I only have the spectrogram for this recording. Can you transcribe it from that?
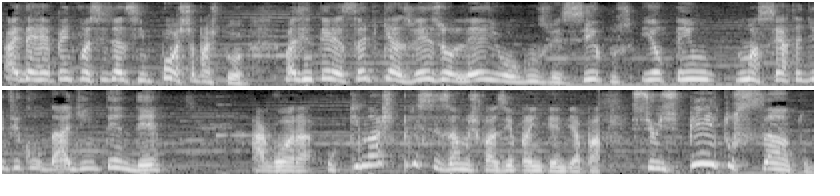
Aí de repente você diz assim: Poxa, pastor, mas interessante que às vezes eu leio alguns versículos e eu tenho uma certa dificuldade em entender. Agora, o que nós precisamos fazer para entender a palavra? Se o Espírito Santo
